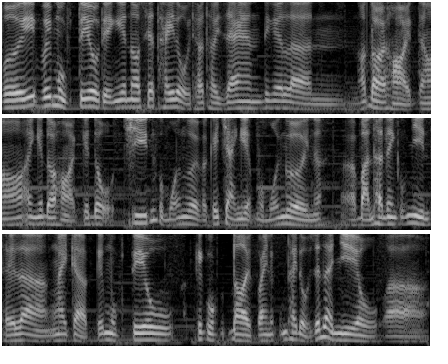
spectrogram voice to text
với với mục tiêu thì anh nghĩ nó sẽ thay đổi theo thời gian tức là nó đòi hỏi nó anh nghĩ đòi hỏi cái độ chín của mỗi người và cái trải nghiệm của mỗi người nữa. Uh, bản thân anh cũng nhìn thấy là ngay cả cái mục tiêu cái cuộc đời của anh cũng thay đổi rất là nhiều uh,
